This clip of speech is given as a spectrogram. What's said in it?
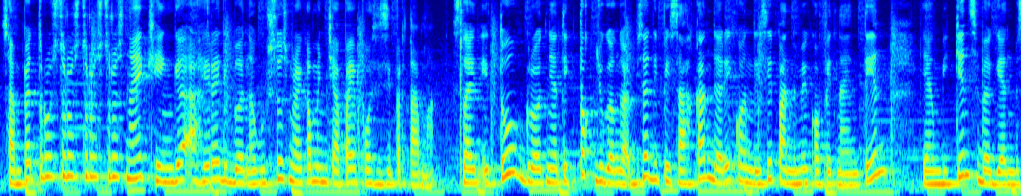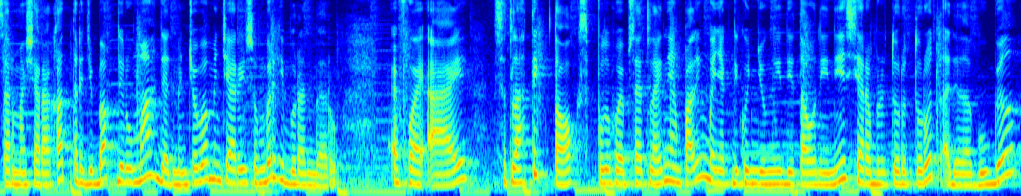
sampai terus terus terus terus naik hingga akhirnya di bulan Agustus mereka mencapai posisi pertama. Selain itu, growth-nya TikTok juga nggak bisa dipisahkan dari kondisi pandemi COVID-19 yang bikin sebagian besar masyarakat terjebak di rumah dan mencoba mencari sumber hiburan baru. FYI, setelah TikTok, 10 website lain yang paling banyak dikunjungi di tahun ini secara berturut-turut adalah Google,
